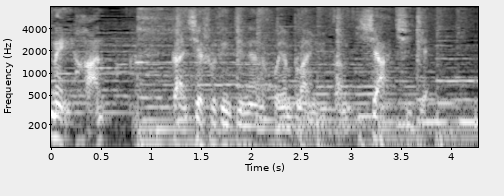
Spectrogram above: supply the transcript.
内涵。感谢收听今天的胡言不乱语，咱们下期见。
